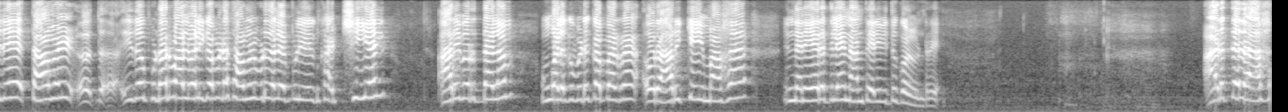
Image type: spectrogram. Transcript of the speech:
இது தமிழ் இது புனர்வாழ் இது தமிழ் விடுதலை புலிகளின் கட்சியின் அறிவுறுத்தலும் உங்களுக்கு விடுக்கப்படுற ஒரு அறிக்கையுமாக இந்த நேரத்திலே நான் தெரிவித்துக் கொள்கின்றேன். அடுத்ததாக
